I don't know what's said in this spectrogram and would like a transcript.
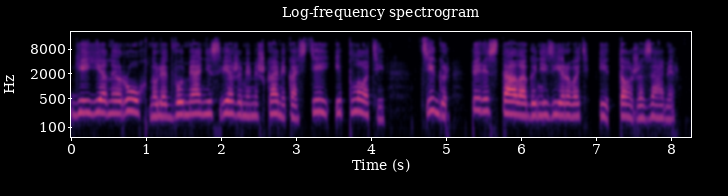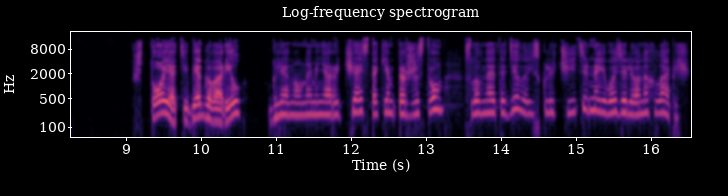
Гиены рухнули двумя несвежими мешками костей и плоти. Тигр перестал агонизировать и тоже замер. «Что я тебе говорил?» Глянул на меня рычай с таким торжеством, словно это дело исключительно его зеленых лапищ.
